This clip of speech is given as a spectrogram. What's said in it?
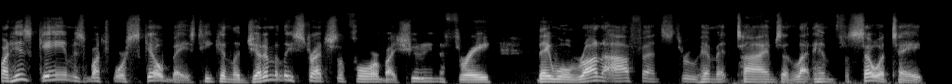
but his game is much more skill based. He can legitimately stretch the floor by shooting the three. They will run offense through him at times and let him facilitate.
